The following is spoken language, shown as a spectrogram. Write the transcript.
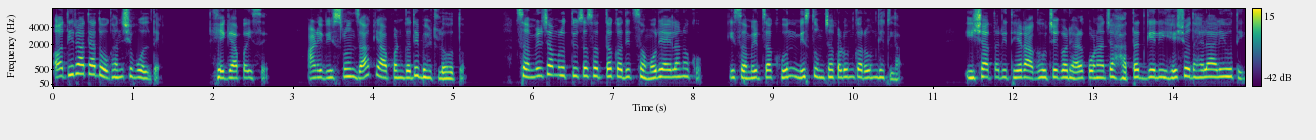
अधिरा त्या दोघांशी बोलते. हे घ्या पैसे. आणि विसरून जा की आपण कधी भेटलो होतो. समीरच्या मृत्यूचं सत्य कधीच समोर यायला नको की समीरचा खून मीच तुमच्याकडून करून घेतला. ईशा तर इथे राघवची घड्याळ कोणाच्या हातात गेली हे शोधायला आली होती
